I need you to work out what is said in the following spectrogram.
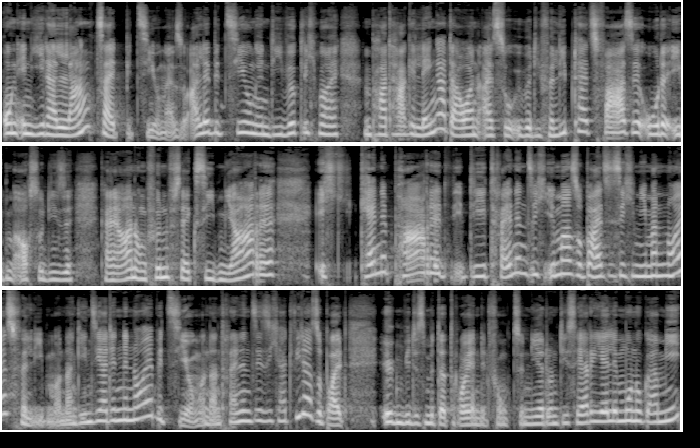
und in jeder Langzeitbeziehung, also alle Beziehungen, die wirklich mal ein paar Tage länger dauern als so so über die Verliebtheitsphase oder eben auch so diese, keine Ahnung, fünf, sechs, sieben Jahre. Ich kenne Paare, die, die trennen sich immer, sobald sie sich in jemand Neues verlieben. Und dann gehen sie halt in eine neue Beziehung. Und dann trennen sie sich halt wieder, sobald irgendwie das mit der Treue nicht funktioniert. Und die serielle Monogamie,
